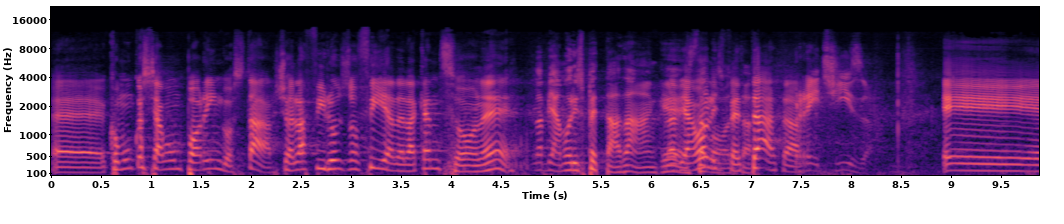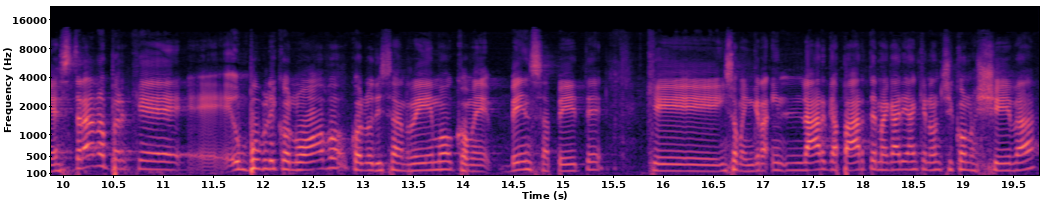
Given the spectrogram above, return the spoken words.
Eh, comunque siamo un po' Ringo Starr, cioè la filosofia della canzone l'abbiamo rispettata anche. L'abbiamo stavolta. rispettata. Precisa. E è strano perché è un pubblico nuovo, quello di Sanremo, come ben sapete, che insomma in, gra- in larga parte magari anche non ci conosceva,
